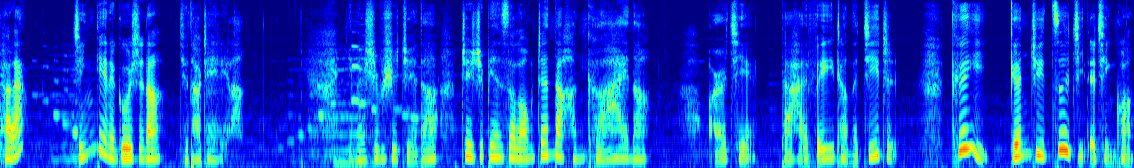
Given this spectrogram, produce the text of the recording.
好啦，今天的故事呢，就到这里了。们是不是觉得这只变色龙真的很可爱呢？而且它还非常的机智，可以根据自己的情况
